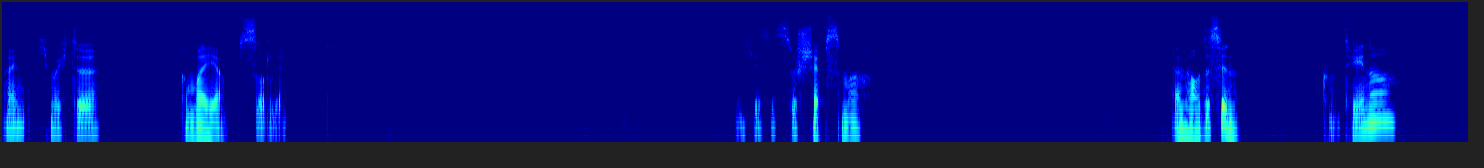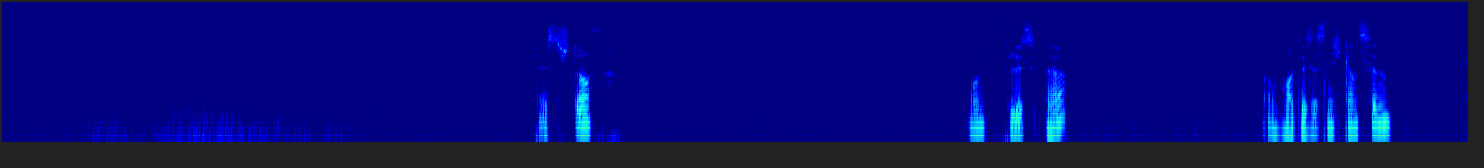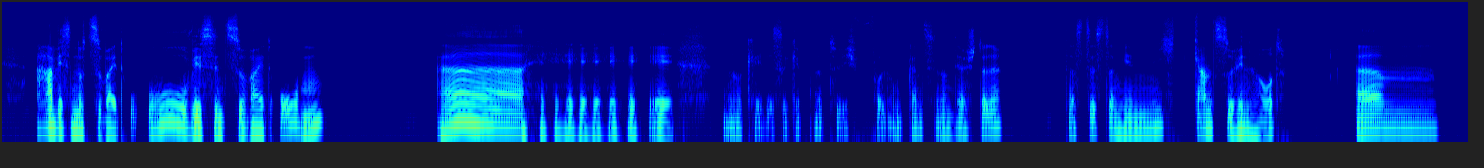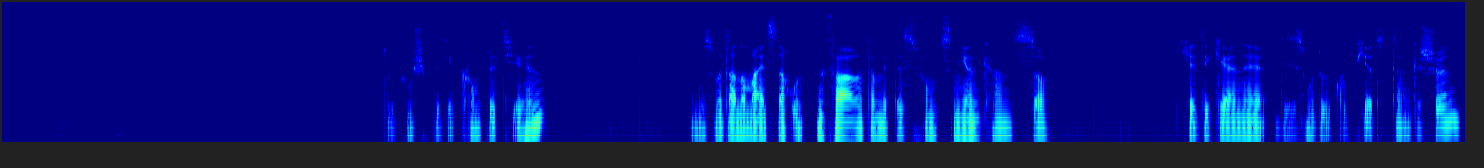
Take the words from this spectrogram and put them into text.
Nein, ich möchte, komm mal her, Sodle. Wenn ich es jetzt so Scheps mache, dann haut es hin. Container. Feststoff. Und Flüss... Äh? Warum haut das jetzt nicht ganz hin? Ah, wir sind noch zu weit... Oh, wir sind zu weit oben. Ah, okay, das ergibt natürlich voll und ganz Sinn an der Stelle, dass das dann hier nicht ganz so hinhaut. Ähm, du kommst bitte komplett hier hin. Dann müssen wir da nochmal eins nach unten fahren, damit das funktionieren kann. So. Ich hätte gerne dieses Modul kopiert. Dankeschön.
